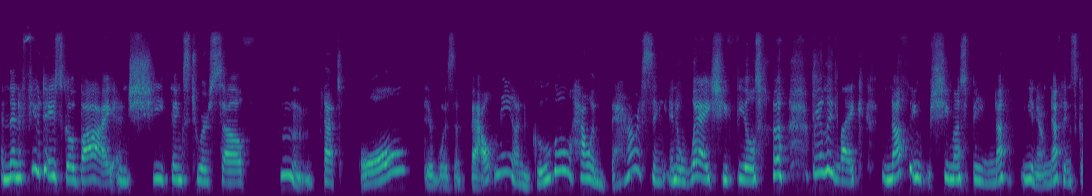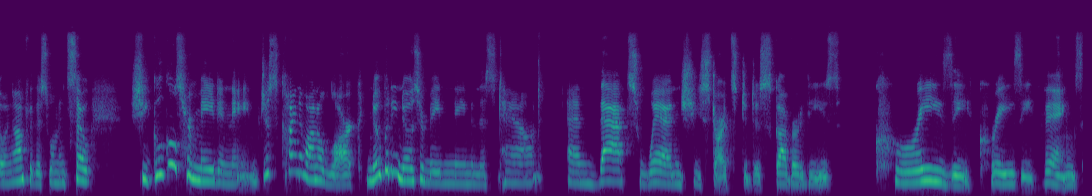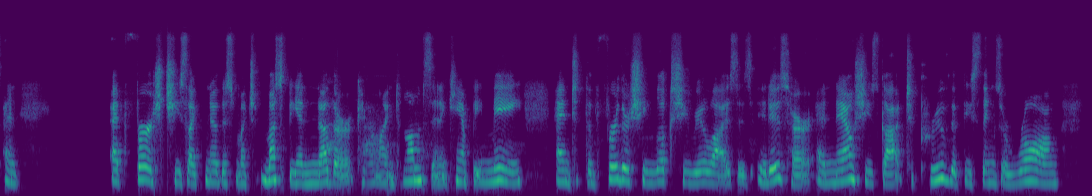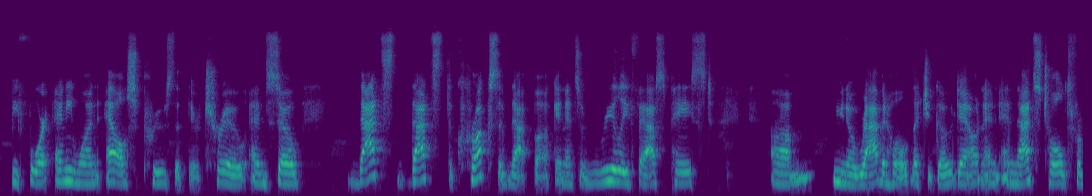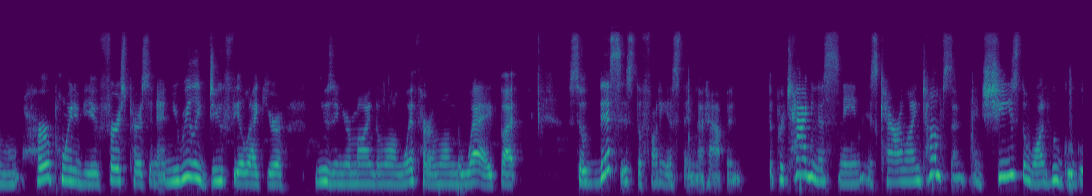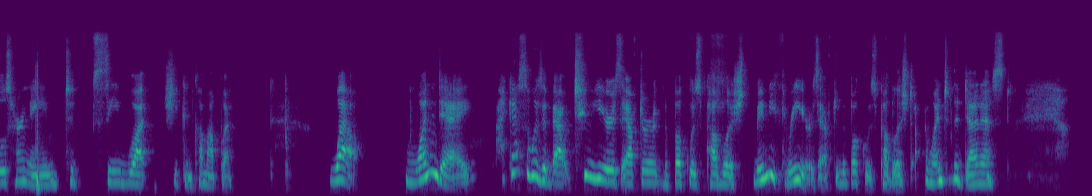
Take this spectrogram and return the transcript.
And then a few days go by and she thinks to herself, hmm, that's all there was about me on Google. How embarrassing. In a way, she feels really like nothing, she must be nothing, you know, nothing's going on for this woman. So she Googles her maiden name, just kind of on a lark. Nobody knows her maiden name in this town. And that's when she starts to discover these crazy, crazy things. And at first she's like no this much must be another caroline thompson. It can't be me. And the further she looks she realizes it is her. And now she's got to prove that these things are wrong before anyone else proves that they're true. And so that's that's the crux of that book. And it's a really fast paced um, you know rabbit hole that you go down. And and that's told from her point of view first person. And you really do feel like you're losing your mind along with her along the way. But so this is the funniest thing that happened. The protagonist's name is Caroline Thompson, and she's the one who Googles her name to see what she can come up with. Well, one day, I guess it was about two years after the book was published, maybe three years after the book was published, I went to the dentist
